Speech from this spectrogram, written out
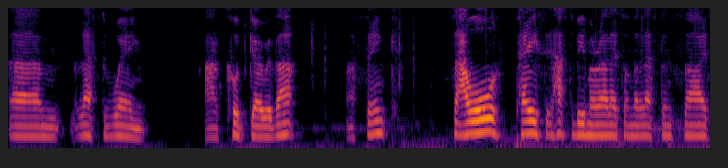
um, left wing. I could go with that. I think. Saul, pace. It has to be Morelos on the left hand side.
